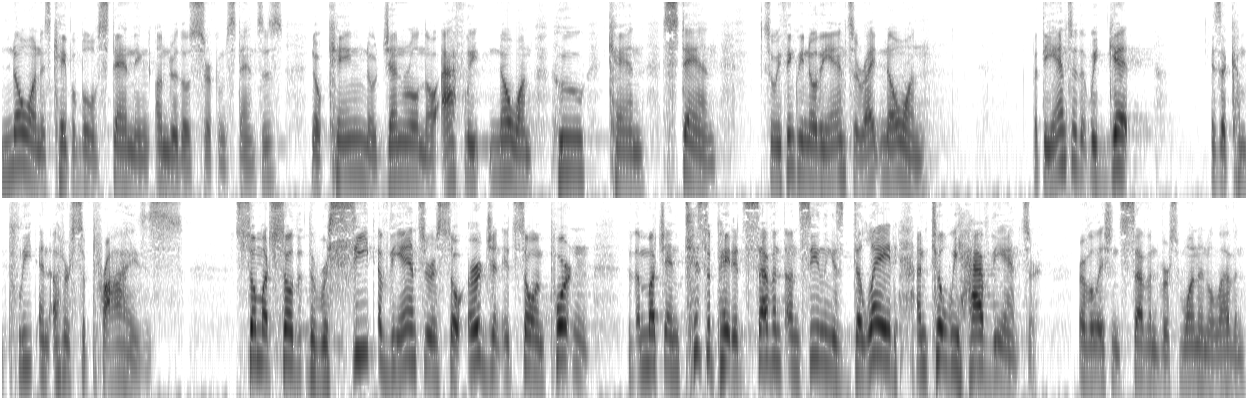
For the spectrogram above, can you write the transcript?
No one is capable of standing under those circumstances. No king, no general, no athlete, no one who can stand. So we think we know the answer, right? No one. But the answer that we get is a complete and utter surprise. So much so that the receipt of the answer is so urgent, it's so important that the much anticipated seventh unsealing is delayed until we have the answer. Revelation 7, verse 1 and 11.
